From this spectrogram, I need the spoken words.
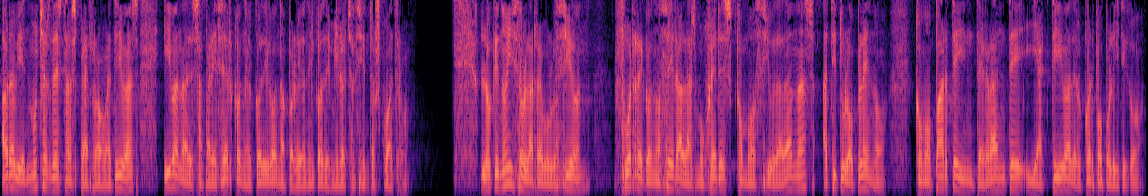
Ahora bien, muchas de estas prerrogativas iban a desaparecer con el Código Napoleónico de 1804. Lo que no hizo la Revolución fue reconocer a las mujeres como ciudadanas a título pleno, como parte integrante y activa del cuerpo político.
